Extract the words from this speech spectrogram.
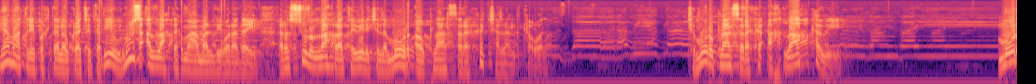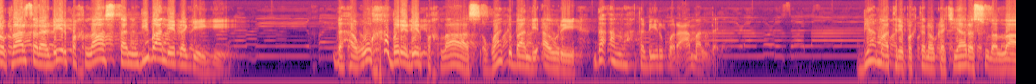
بیا ما ترې پوښتنه وکړه چې تر دې وروسته الله ته کوم عمل ډیر غوره دی رسول الله راته ویلې چې له مور او پلار سره ښه چلند کول چې مور او پلار سره ښه اخلاق کوي مور او پلار سره ډیر په خلاص تندي باندې غږیږي د هغو خبرې ډېر په خلاص غوږ باندې اورې دا الله ته ډېر غوره عمل دی بیا ما ترې پوښتنه وکړه چې یا رسول الله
